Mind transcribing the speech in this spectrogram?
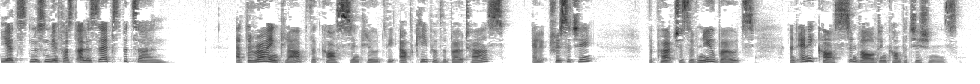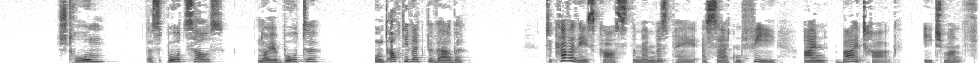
Jetzt müssen wir fast alles selbst bezahlen. At the rowing club, the costs include the upkeep of the boathouse, electricity, the purchase of new boats, and any costs involved in competitions. Strom, das Bootshaus, neue Boote und auch die Wettbewerbe. To cover these costs, the members pay a certain fee, ein Beitrag, each month.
